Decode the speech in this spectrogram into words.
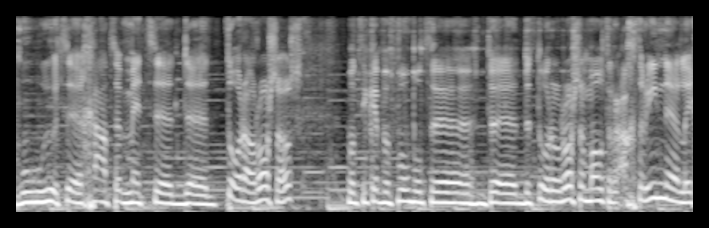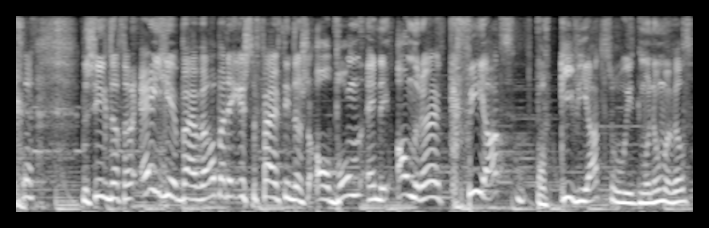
hoe het gaat met de Toro Rosso's. Want ik heb bijvoorbeeld uh, de, de Toro Rosso motor achterin uh, liggen. Dan zie ik dat er eentje bij wel, bij de eerste 15, dat is Albon. En die andere, Kviat, of Kiviat, hoe je het maar noemen wilt.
